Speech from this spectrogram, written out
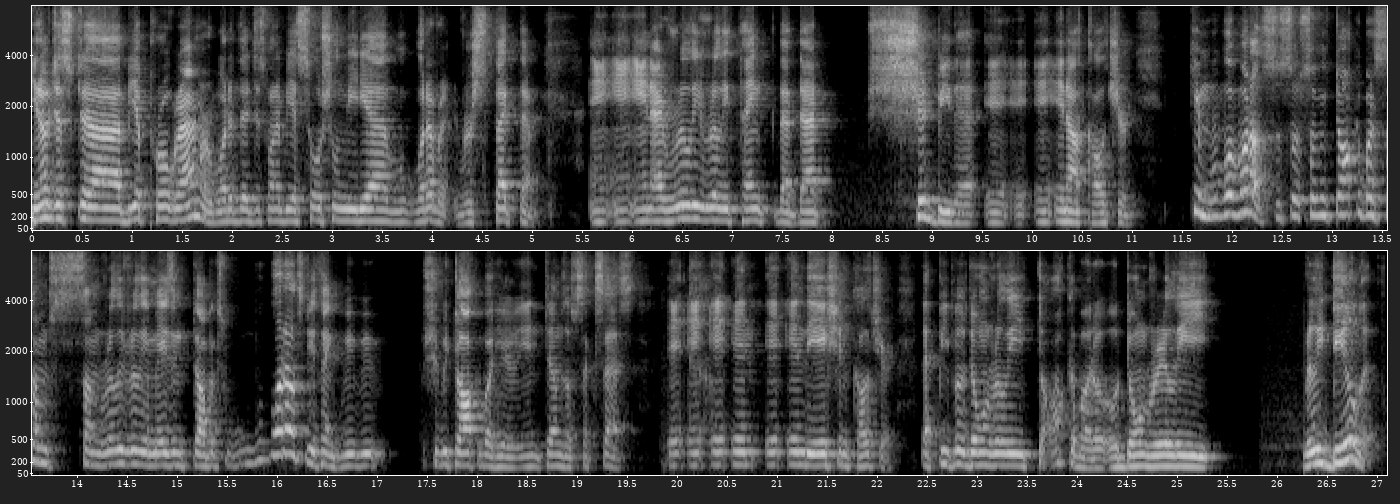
you know just uh, be a programmer what if they just want to be a social media whatever respect them and, and i really really think that that should be there in, our culture Kim, what, what else? So, so, so we've talked about some some really really amazing topics. What else do you think we, we should we talk about here in terms of success in in, in, in the Asian culture that people don't really talk about or, or don't really really deal with?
